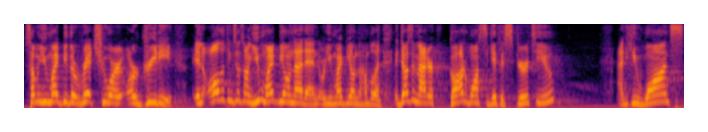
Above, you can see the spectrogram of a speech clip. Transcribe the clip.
Some of you might be the rich who are, are greedy. In all the things in the song, you might be on that end or you might be on the humble end. It doesn't matter. God wants to give his spirit to you, and he wants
